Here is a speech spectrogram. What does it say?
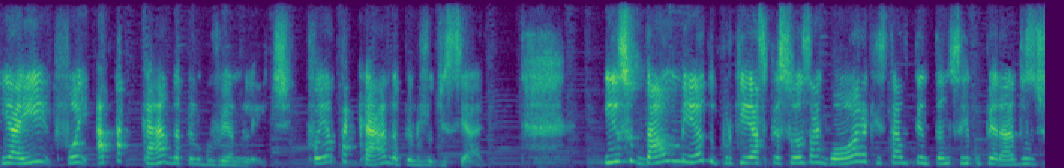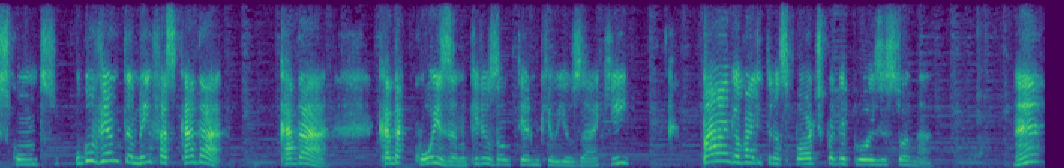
E aí foi atacada pelo governo Leite, foi atacada pelo judiciário. Isso dá um medo, porque as pessoas agora que estavam tentando se recuperar dos descontos. O governo também faz cada, cada cada coisa, não queria usar o termo que eu ia usar aqui, paga vale transporte para depois estornar, né?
